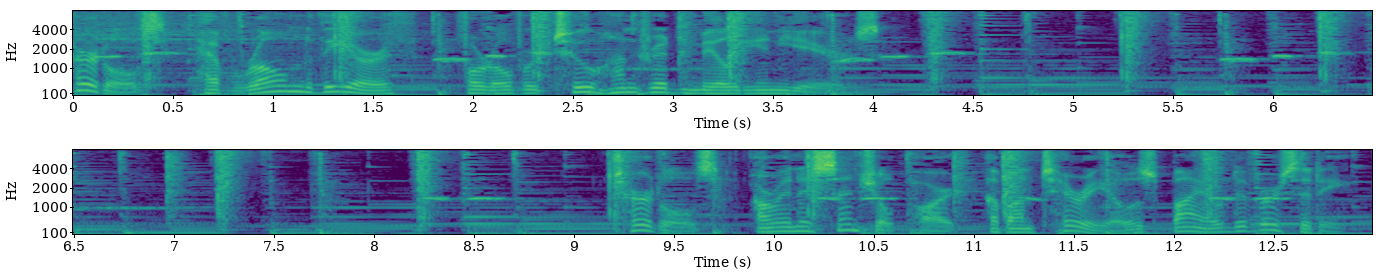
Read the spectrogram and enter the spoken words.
turtles have roamed the earth for over 200 million years. Turtles are an essential part of Ontario's biodiversity.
